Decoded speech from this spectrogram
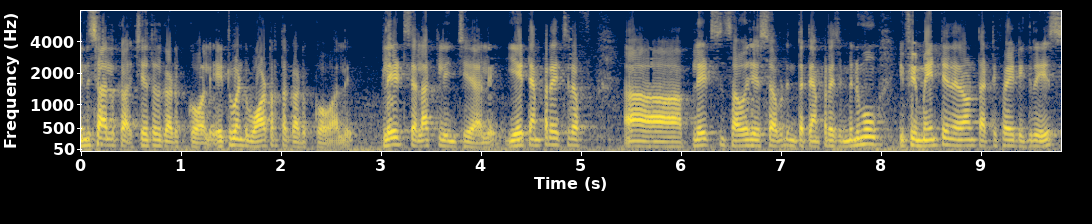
ఎన్నిసార్లు చేతులు కడుక్కోవాలి ఎటువంటి వాటర్తో కడుక్కోవాలి ప్లేట్స్ ఎలా క్లీన్ చేయాలి ఏ టెంపరేచర్ ఆఫ్ ప్లేట్స్ సర్వ్ చేసేటప్పుడు ఇంత temperature minimum if you maintain around thirty five degrees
